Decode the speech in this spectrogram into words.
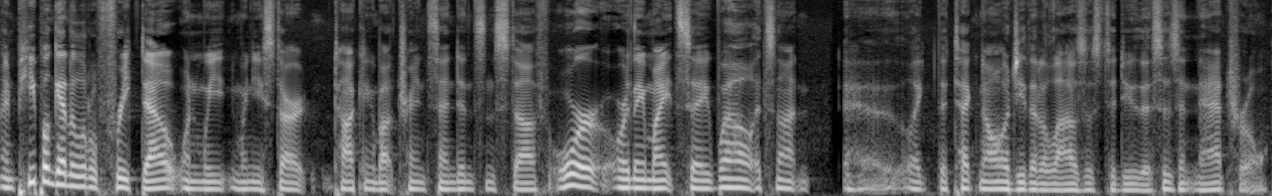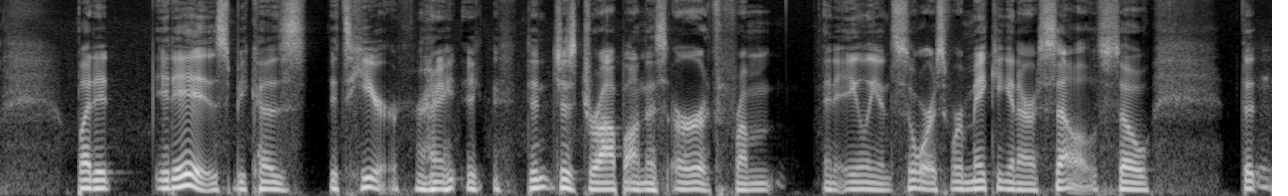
and people get a little freaked out when we when you start talking about transcendence and stuff or or they might say well it's not uh, like the technology that allows us to do this isn't natural. But it it is because it's here right? It didn't just drop on this earth from an alien source. We're making it ourselves. So the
